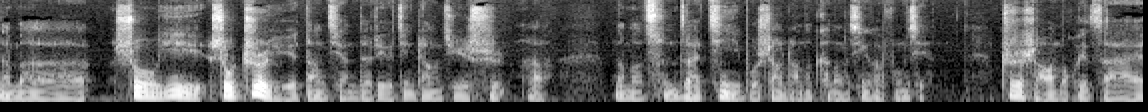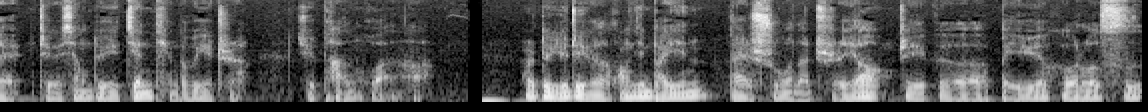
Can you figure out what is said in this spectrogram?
那么受益受制于当前的这个紧张局势啊，那么存在进一步上涨的可能性和风险，至少呢会在这个相对坚挺的位置啊去盘桓啊。而对于这个黄金白银来说呢，只要这个北约和俄罗斯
